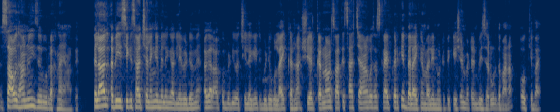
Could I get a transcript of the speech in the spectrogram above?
सावधानी ज़रूर रखना है यहाँ पे। फ़िलहाल अभी इसी के साथ चलेंगे, मिलेंगे अगले वीडियो में। अगर आपको वीडियो अच्छी लगी तो वीडियो को लाइक करना शेयर करना और साथ ही साथ चैनल को सब्सक्राइब करके बेल आइकन वाली नोटिफिकेशन बटन भी ज़रूर दबाना। ओके बाय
